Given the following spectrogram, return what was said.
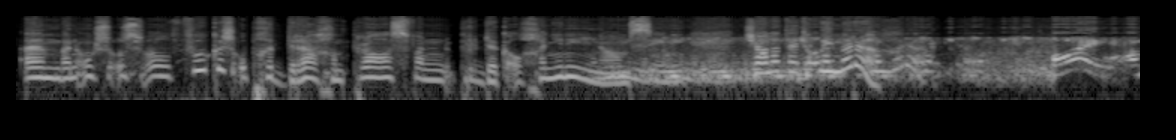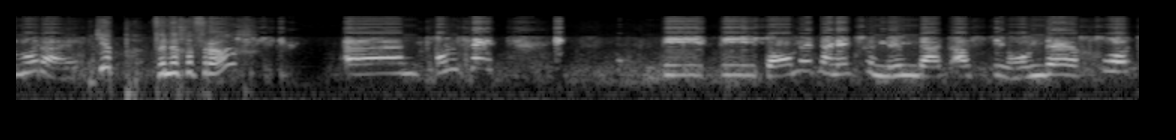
Ehm um, want ons ons wil fokus op gedrag in plaas van produk. Al gaan jy nie die naam sê nie. Charlotte, goeiemôre. Hoi, amore. Jep, vinnige vraag? Ehm um, ons het die die dame het nou net genoem dat as die honde groot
